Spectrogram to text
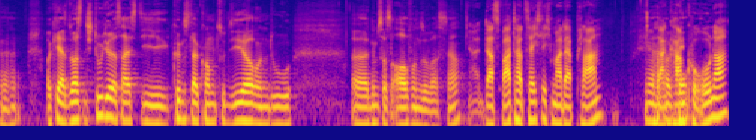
Okay, also du hast ein Studio, das heißt, die Künstler kommen zu dir und du äh, nimmst das auf und sowas, ja? Das war tatsächlich mal der Plan. Ja, Dann okay. kam Corona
